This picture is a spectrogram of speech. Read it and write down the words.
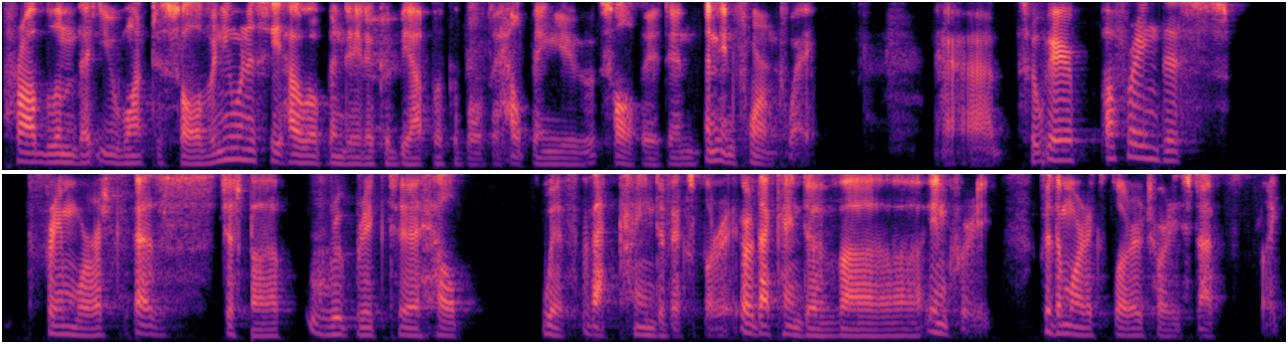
problem that you want to solve, and you want to see how open data could be applicable to helping you solve it in an informed way. Uh, so we're offering this framework as just a rubric to help with that kind of exploration or that kind of uh, inquiry. For the more exploratory stuff, like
